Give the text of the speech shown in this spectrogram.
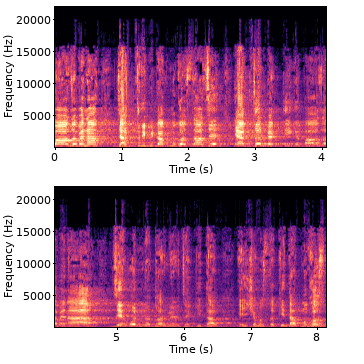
পাওয়া যাবে না, যার ত্রিপিটক মুখস্থ আছে। একজন ব্যক্তিকে পাওয়া যাবে না, যে অন্য ধর্মের যে কিতাব, এই সমস্ত কিতাব মুখস্থ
